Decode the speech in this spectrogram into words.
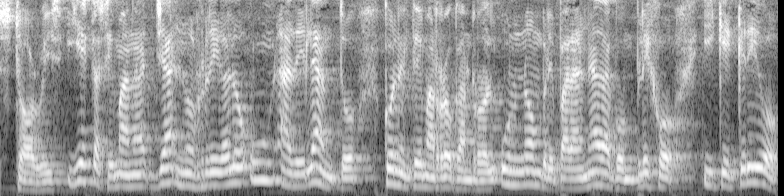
Stories. Y esta semana ya nos regaló un adelanto con el tema rock and roll, un nombre para nada complejo y que creo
